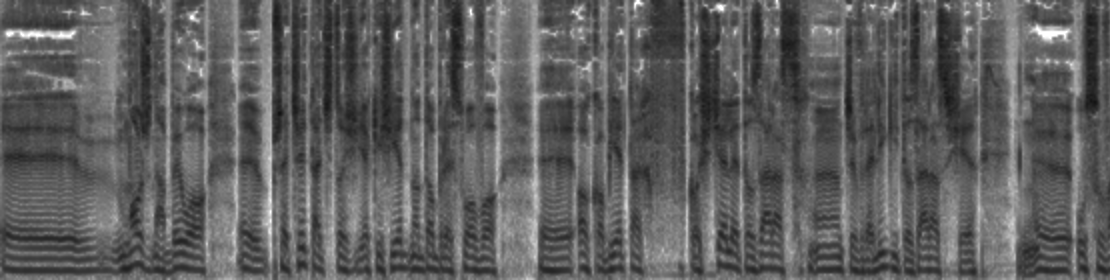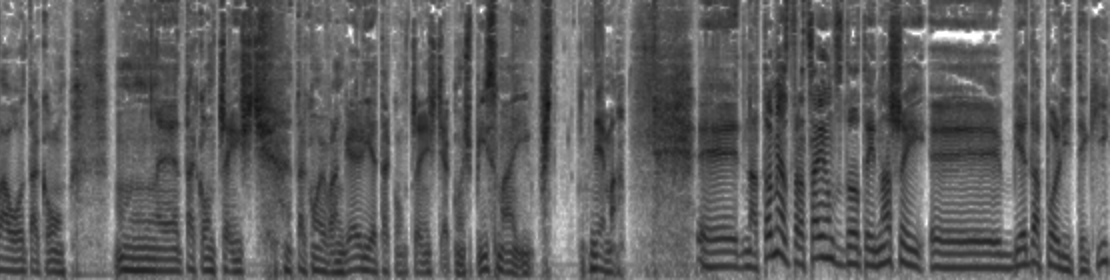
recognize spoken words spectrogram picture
y, można było y, przeczytać coś, jakieś jedno dobre słowo o kobietach w kościele, to zaraz, czy w religii, to zaraz się usuwało taką, mm, taką część, taką Ewangelię, taką część jakąś pisma i nie ma. Natomiast wracając do tej naszej bieda polityki,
